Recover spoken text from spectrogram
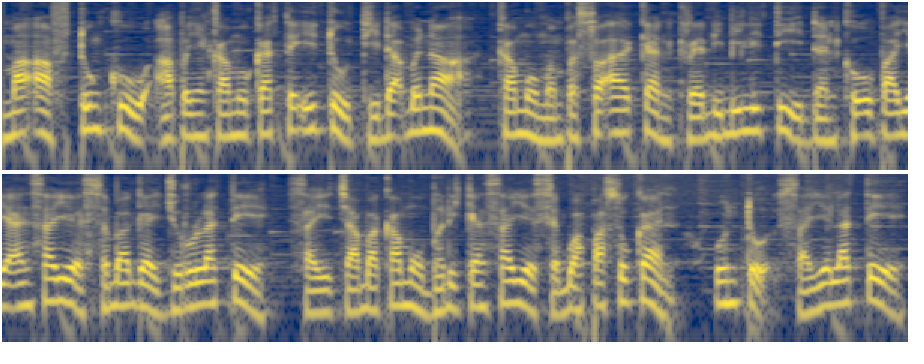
Maaf Tunku, apa yang kamu kata itu tidak benar. Kamu mempersoalkan kredibiliti dan keupayaan saya sebagai jurulatih. Saya cabar kamu berikan saya sebuah pasukan untuk saya latih.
